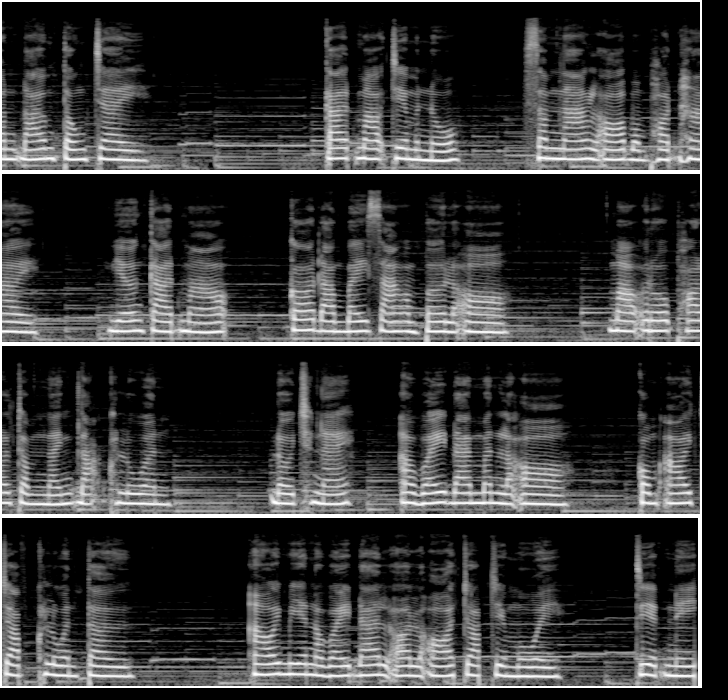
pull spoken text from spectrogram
ដណ្ដើមតងជ័យកើតមកជាមនុស្សសំណាងល្អបំផុតហើយ យើងកើតមកក៏ដើម្បីសាងអំពើល្អមករកផលចំណេញដាក់ខ្លួន ដូច្នេះ អ្វីដែលមិនល្អកុំឲ្យចាប់ខ្លួនទៅឲ្យមានអ្វីដែលល្អល្អជាប់ជាមួយជាតិនេះ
